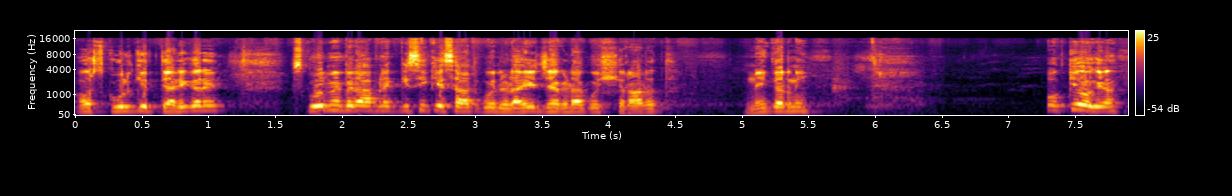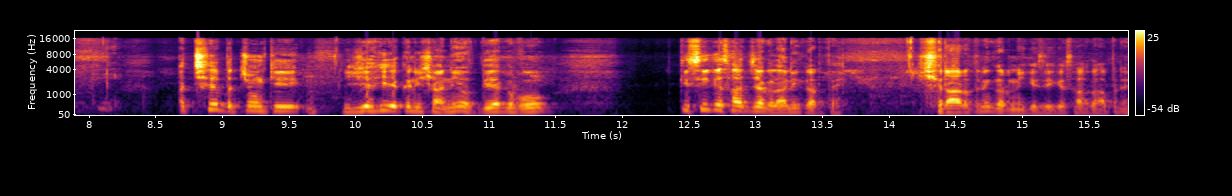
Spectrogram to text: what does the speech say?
और स्कूल की तैयारी करें। स्कूल में बेटा आपने किसी के साथ कोई लड़ाई, झगड़ा, कोई शरारत नहीं करनी। ओके हो गया। अच्छे बच्चों की यही एक निशानी होती है कि वो किसी के साथ झगड़ा नहीं करते। शरारत नहीं करनी किसी के साथ आपने।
